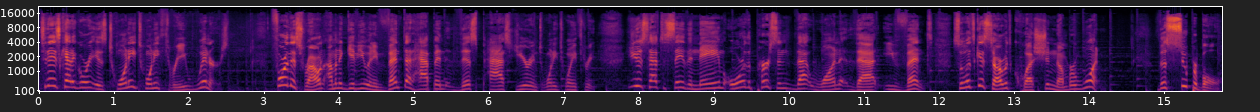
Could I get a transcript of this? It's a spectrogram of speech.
Today's category is 2023 winners. For this round, I'm going to give you an event that happened this past year in 2023. You just have to say the name or the person that won that event. So let's get started with question number one The Super Bowl.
